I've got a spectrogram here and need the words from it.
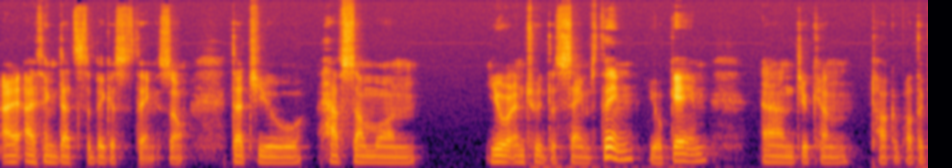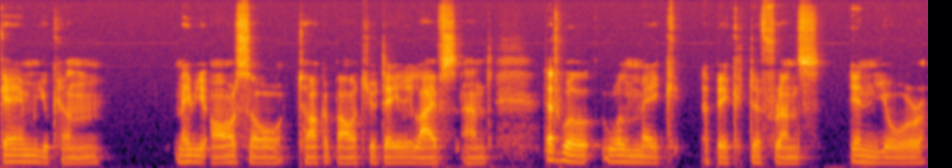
I, I think that's the biggest thing. So that you have someone you're into the same thing, your game, and you can talk about the game, you can maybe also talk about your daily lives and that will will make a big difference in your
